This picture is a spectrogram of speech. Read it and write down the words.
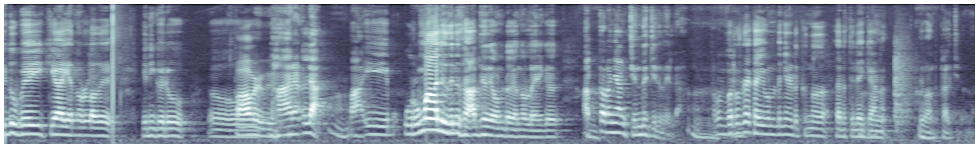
ഇത് ഉപയോഗിക്കുക എന്നുള്ളത് എനിക്കൊരു ധാരണ അല്ല ഈ ഉറുമാൽ ഇതിന് സാധ്യതയുണ്ട് എന്നുള്ളത് എനിക്ക് അത്ര ഞാൻ ചിന്തിച്ചിരുന്നില്ല. അപ്പം വെറുതെ കൈകൊണ്ട് ഞാൻ എടുക്കുന്ന തരത്തിലേക്കാണ് ഇത് വന്ന് കളിച്ചിരുന്നത്.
